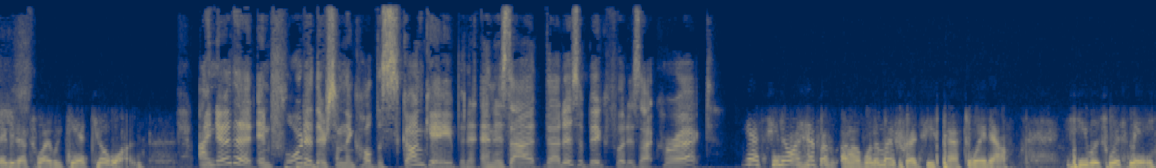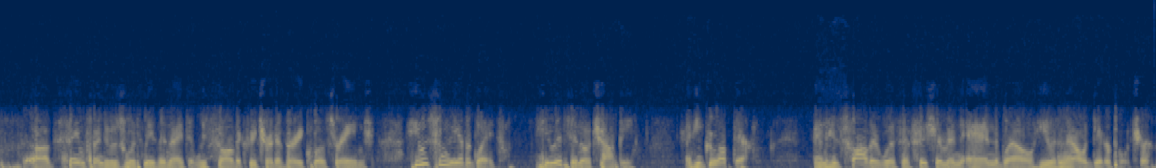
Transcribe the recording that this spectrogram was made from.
Maybe that's why we can't kill one. I know that in Florida there's something called the skunk ape, and, and is that that is a Bigfoot? Is that correct? Yes, you know, I have a, uh, one of my friends. He's passed away now. He was with me, uh, the same friend who was with me the night that we saw the creature at a very close range. He was from the Everglades. He lived in Ochopee, and he grew up there. And his father was a fisherman, and well, he was an alligator poacher.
